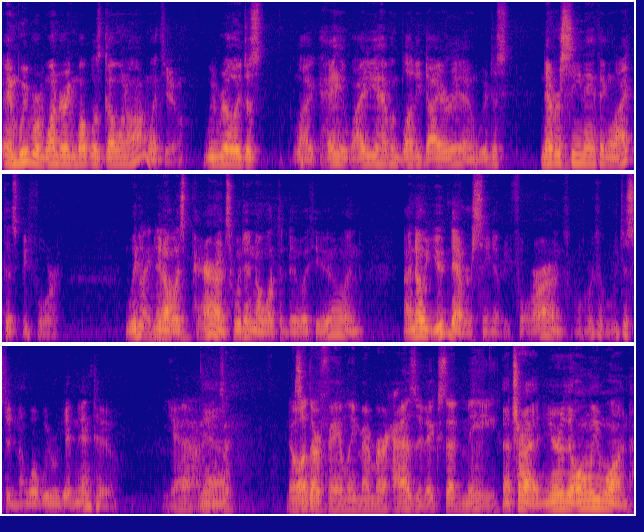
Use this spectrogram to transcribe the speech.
And we were wondering what was going on with you. We really just, like, hey, why are you having bloody diarrhea? And we just never seen anything like this before. We, didn't- you know, know. as parents, we didn't know what to do with you. And I know you'd never seen it before. And we we just didn't know what we were getting into. Yeah. Yeah. a- no So- other family member has it except me. That's right. You're the only one.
